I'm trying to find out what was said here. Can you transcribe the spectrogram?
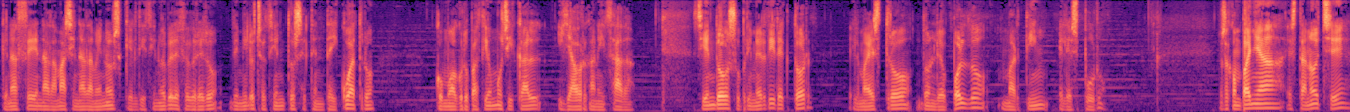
que nace nada más y nada menos que el 19 de febrero de 1874 como agrupación musical y ya organizada, siendo su primer director el maestro don Leopoldo Martín el Espuro. Nos acompaña esta noche,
